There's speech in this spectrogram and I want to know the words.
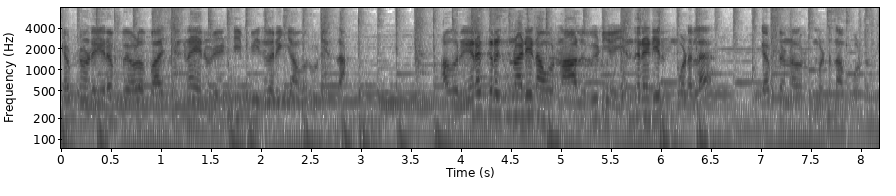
கேப்டனோட இறப்பு எவ்வளவு பாதிச்சிருக்குன்னா என்னுடைய டிபி இது வரைக்கும் அவருடைய தான் அவர் இறக்குறதுக்கு முன்னாடி நான் ஒரு நாலு வீடியோ எந்த நடிகருக்கும் போடலை. கேப்டன் அவருக்கு மட்டும்தான் போட்டேன்.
